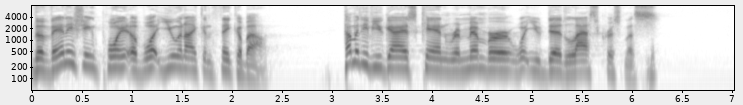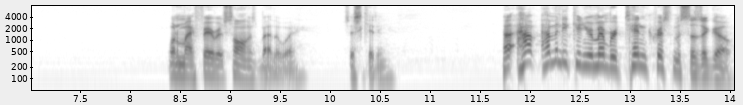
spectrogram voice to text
the vanishing point of what you and I can think about. How many of you guys can remember what you did last Christmas? One of my favorite songs, by the way. Just kidding. How, how many can you remember 10 Christmases ago?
